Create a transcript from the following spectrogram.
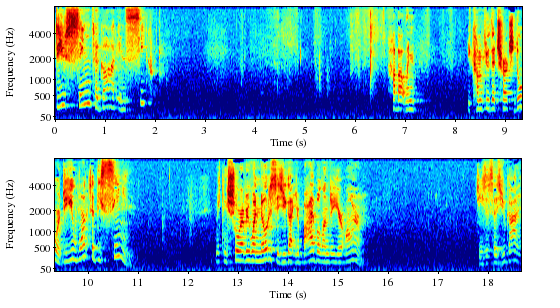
Do you sing to God in secret? How about when you come through the church door? Do you want to be seen? Making sure everyone notices you got your Bible under your arm. Jesus says, You got it.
